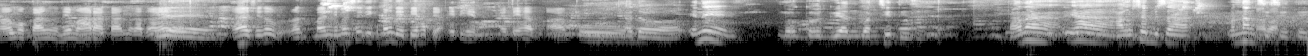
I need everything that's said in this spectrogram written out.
Kamu kan dia marah kan kata Iya, eh, iya, eh situ main di mana sih di kemarin di Etihad ya? Etihad. Etihad. Ampun. aduh ini kerugian buat City sih karena ya harusnya bisa menang sih? City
